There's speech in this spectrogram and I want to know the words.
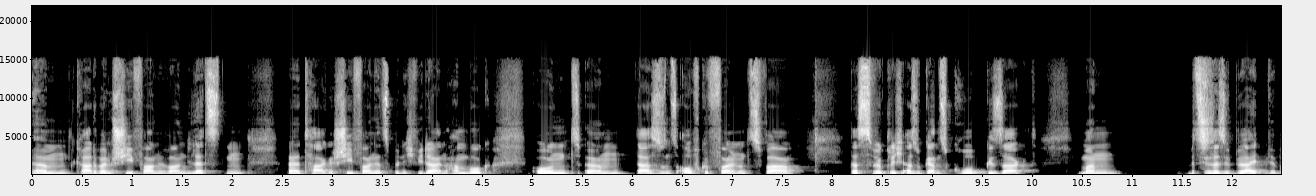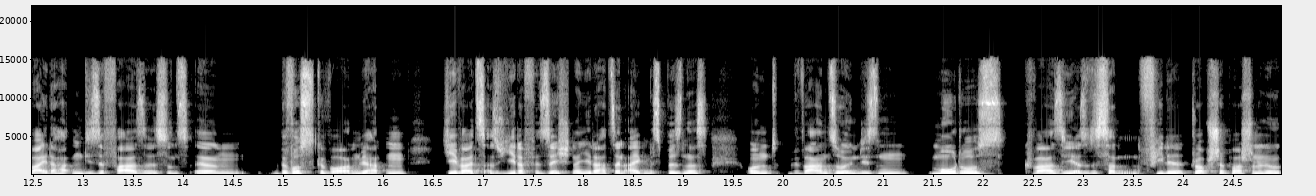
Ähm, Gerade beim Skifahren, wir waren die letzten äh, Tage Skifahren, jetzt bin ich wieder in Hamburg und ähm, da ist es uns aufgefallen und zwar, dass wirklich, also ganz grob gesagt, man beziehungsweise wir beide hatten diese Phase, ist uns ähm, bewusst geworden. Wir hatten jeweils, also jeder für sich, ne, jeder hat sein eigenes Business und wir waren so in diesem Modus quasi, also das hatten viele Dropshipper schon in,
